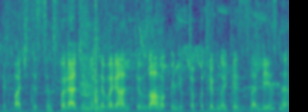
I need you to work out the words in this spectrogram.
Як бачите, з цим спорядженням не варіант йти в замок, мені хоча б потрібно якесь залізне.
